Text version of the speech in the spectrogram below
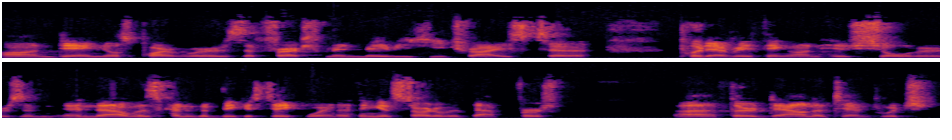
on Daniel's part, whereas a freshman maybe he tries to put everything on his shoulders, and and that was kind of the biggest takeaway. And I think it started with that first uh, third down attempt, which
